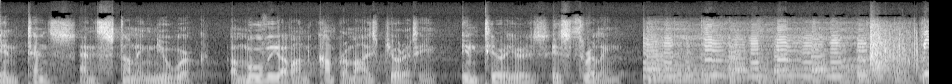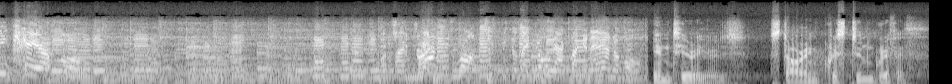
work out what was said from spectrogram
intense, and stunning new work. A movie of uncompromised purity. Interiors is thrilling. Be careful. I'm not drunk just because I don't act like an animal. Interiors, starring Kristin Griffith,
